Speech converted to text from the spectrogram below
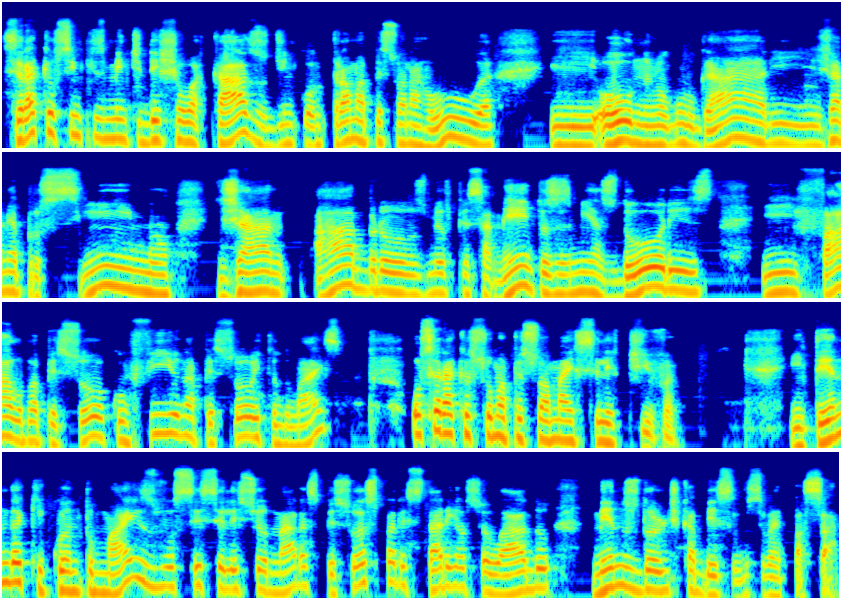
Será que eu simplesmente deixo o acaso de encontrar uma pessoa na rua e ou em algum lugar e já me aproximo, já abro os meus pensamentos, as minhas dores e falo para a pessoa, confio na pessoa e tudo mais? Ou será que eu sou uma pessoa mais seletiva? Entenda que quanto mais você selecionar as pessoas para estarem ao seu lado, menos dor de cabeça você vai passar.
